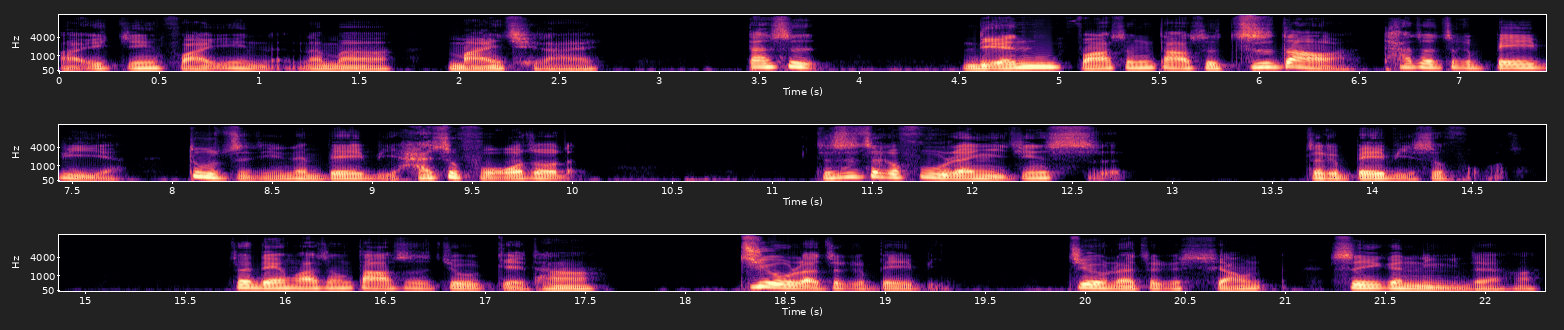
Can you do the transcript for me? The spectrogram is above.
啊，已经怀孕了，那么埋起来，但是莲华生大师知道啊，他的这个 baby 啊，肚子里的 baby 还是活着的，只是这个妇人已经死了，这个 baby 是活着。这莲花生大师就给他救了这个 baby，救了这个小是一个女的哈，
